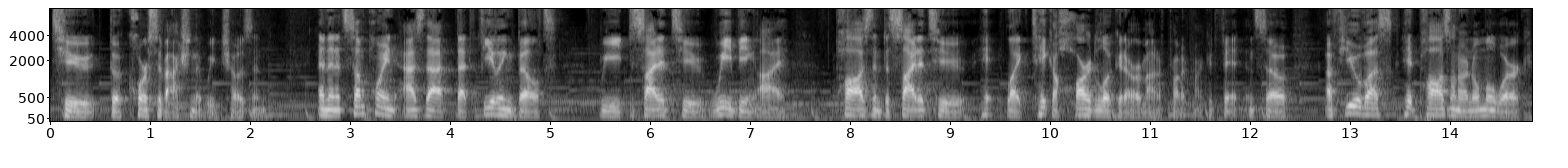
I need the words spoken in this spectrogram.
to the course of action that we'd chosen. And then at some point, as that, that feeling built, we decided to, we being I, paused and decided to hit, like take a hard look at our amount of product market fit. And so a few of us hit pause on our normal work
